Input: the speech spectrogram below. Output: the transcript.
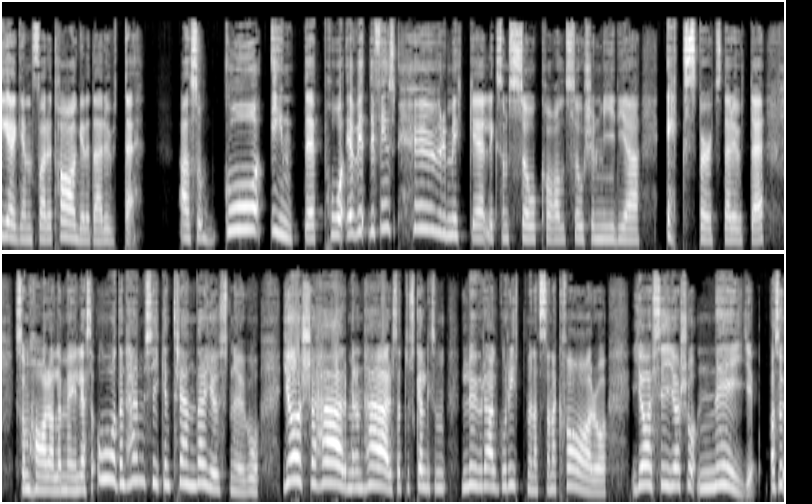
egenföretagare där ute. Alltså gå inte på, jag vet, det finns hur mycket liksom so-called social media experts där ute som har alla möjliga, så, åh den här musiken trendar just nu och gör så här med den här så att du ska liksom lura algoritmen att stanna kvar och gör si, gör så. Nej, alltså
